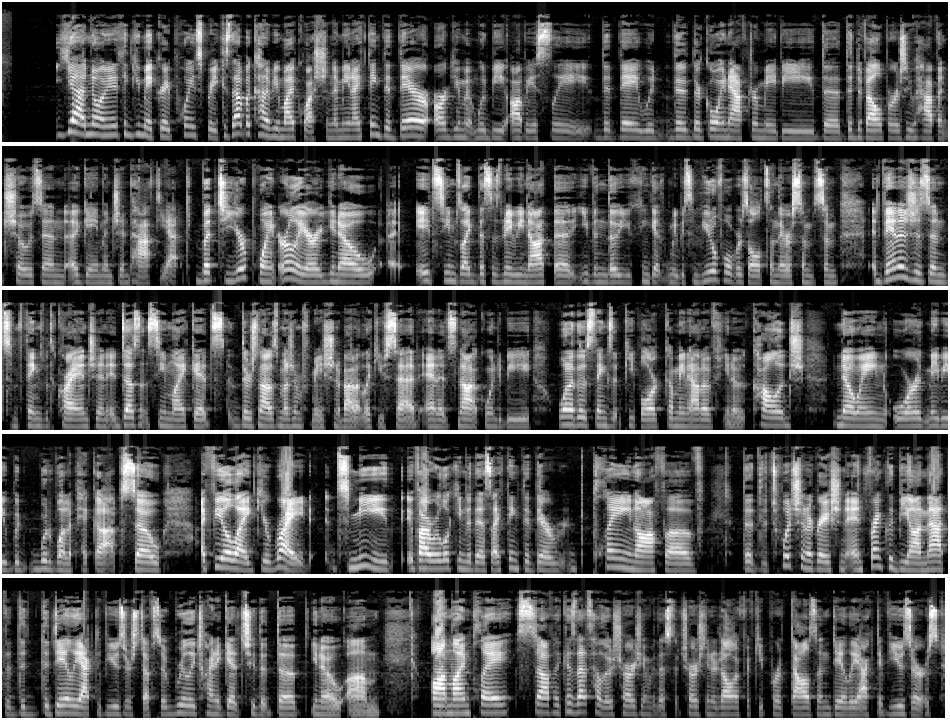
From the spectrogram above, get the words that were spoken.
Yeah, no, I, mean, I think you make great points, Brie, because that would kind of be my question. I mean, I think that their argument would be obviously that they would they're, they're going after maybe the the developers who haven't chosen a game engine path yet. But to your point earlier, you know, it seems like this is maybe not the even though you can get maybe some beautiful results and there are some some advantages and some things with CryEngine, it doesn't seem like it's there's not as much information about it, like you said, and it's not going to be one of those things that people are coming out of you know college knowing or maybe would would want to pick up. So I feel like you're right. To me, if I were looking at this, I think that they're playing off of the, the Twitch integration and frankly beyond that, the, the the daily active user stuff. So really trying to get to the the you know um, online play stuff because that's how they're charging for this. They're charging a dollar fifty per thousand daily active users.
